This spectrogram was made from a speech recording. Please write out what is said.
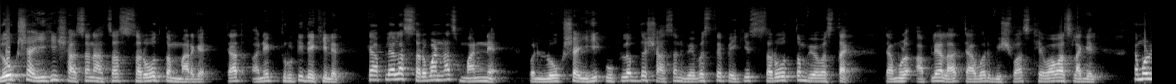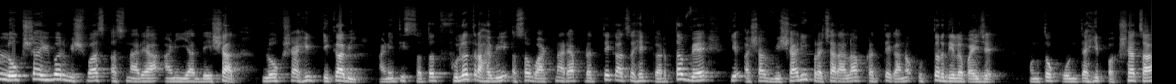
लोकशाही ही शासनाचा सर्वोत्तम मार्ग आहे. त्यात अनेक त्रुटी देखील आहेत. हे आपल्याला सर्वांनाच मान्य आहे. पण लोकशाही ही उपलब्ध शासन व्यवस्थेपैकी सर्वोत्तम व्यवस्था आहे. त्यामुळे आपल्याला त्यावर विश्वास ठेवावाच लागेल. त्यामुळे लोकशाहीवर विश्वास असणाऱ्या आणि या देशात लोकशाही टिकावी आणि ती सतत फुलत राहावी असं वाटणाऱ्या प्रत्येकाचं हे कर्तव्य आहे की अशा विषारी प्रचाराला प्रत्येकानं उत्तर दिलं पाहिजे. मग तो कोणत्याही पक्षाचा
